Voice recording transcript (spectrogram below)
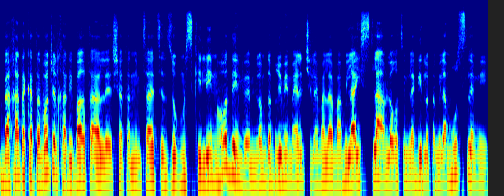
באחת הכתבות שלך דיברת על שאתה נמצא אצל זוג משכילים הודים והם לא מדברים עם הילד שלהם על המילה אסלאם, לא רוצים להגיד לו את המילה מוסלמי.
